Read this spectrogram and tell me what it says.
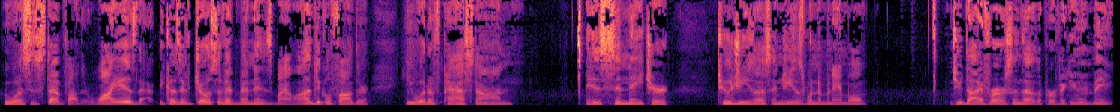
who was his stepfather. Why is that? Because if Joseph had been his biological father, he would have passed on his sin nature to Jesus, and Jesus wouldn't have been able to die for our sins as a perfect human being.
